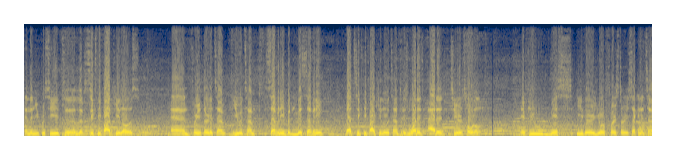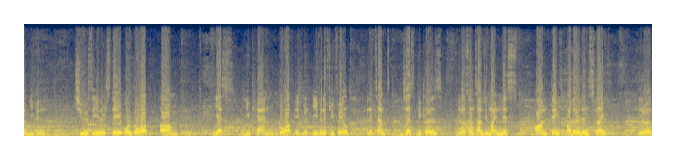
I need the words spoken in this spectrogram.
and then you proceed to lift 65 kilos, and for your third attempt, you attempt 70 but miss 70, that 65 kilo attempt is what is added to your total. If you miss either your first or your second attempt, you can choose to either stay or go up. Um, yes, you can go up even, even if you failed an attempt, just because you know sometimes you might miss on things other than strength. You know,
